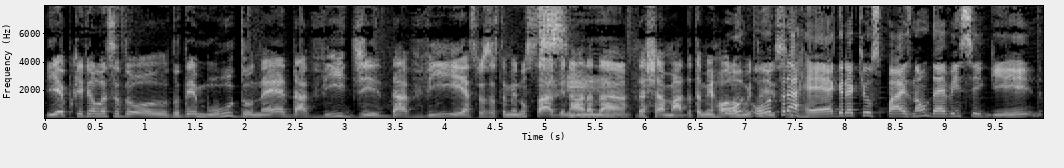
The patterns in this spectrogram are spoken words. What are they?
e é porque tem o lance do, do demudo, né? David, Davi, as pessoas também não sabem. Sim. Na hora da, da chamada também rola O- muito outra isso. regra que os pais não devem seguir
